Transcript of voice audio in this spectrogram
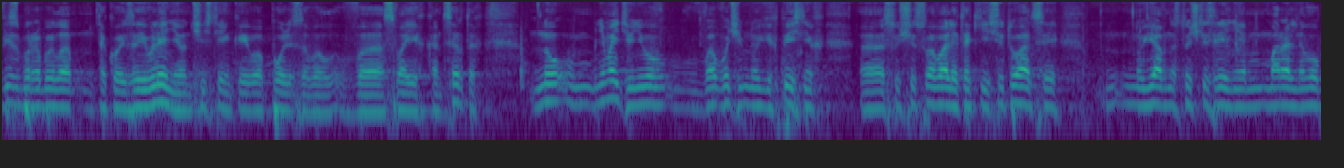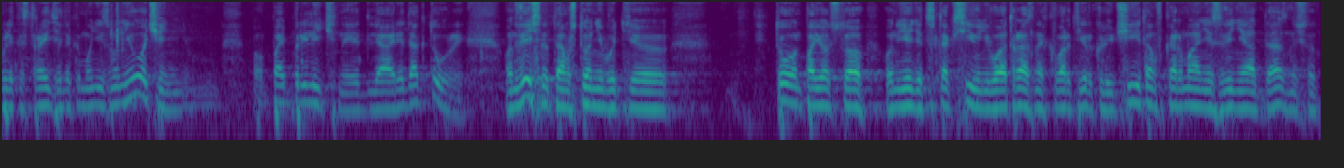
Висбора было такое заявление, он частенько его пользовал в своих концертах. Ну, понимаете, у него в, в очень многих песнях э, существовали такие ситуации, ну, явно с точки зрения морального облика строителя коммунизма не очень приличные для редактуры. Он вечно там что-нибудь... Э, то он поет, что он едет в такси, у него от разных квартир ключи там в кармане звенят, да, значит, он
